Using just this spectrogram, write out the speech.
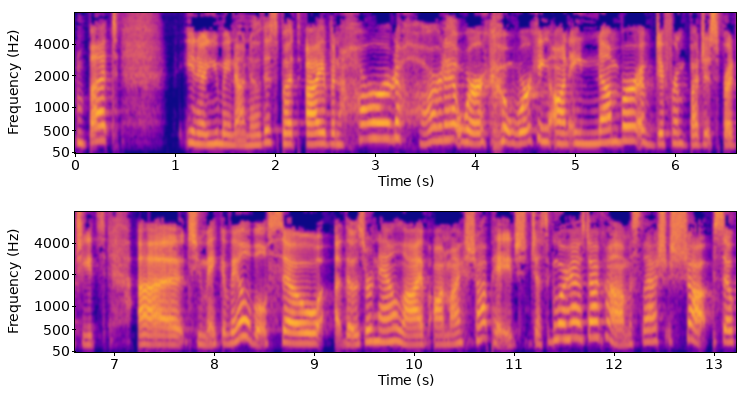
But you know, you may not know this, but I've been hard, hard at work working on a number of different budget spreadsheets uh, to make available. So uh, those are now live on my shop page, jessicamoorhouse.com slash shop. So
